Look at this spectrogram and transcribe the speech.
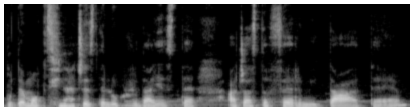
putem obține aceste lucruri, da, este această fermitate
